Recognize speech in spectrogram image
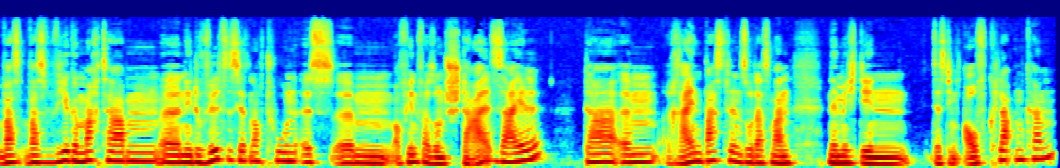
was, was wir gemacht haben, äh, nee, du willst es jetzt noch tun, ist ähm, auf jeden Fall so ein Stahlseil da ähm, reinbasteln, so dass man nämlich den, das Ding aufklappen kann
